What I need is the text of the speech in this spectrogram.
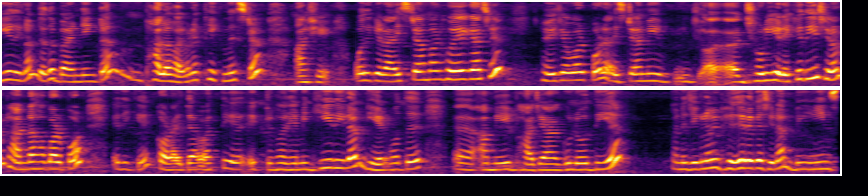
দিয়ে দিলাম যাতে বাইন্ডিংটা ভালো হয় মানে থিকনেসটা আসে। ওদিকে রাইসটা আমার হয়ে গেছে। হয়ে যাওয়ার পর রাইসটা আমি ঝরিয়ে রেখে দিয়েছিলাম। ঠান্ডা হবার পর এদিকে কড়াইতে আবার একটুখানি আমি ঘি দিলাম। ঘিয়ের মধ্যে আমি এই ভাজাগুলো দিয়ে মানে যেগুলো আমি ভেজে রেখেছিলাম বিনস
